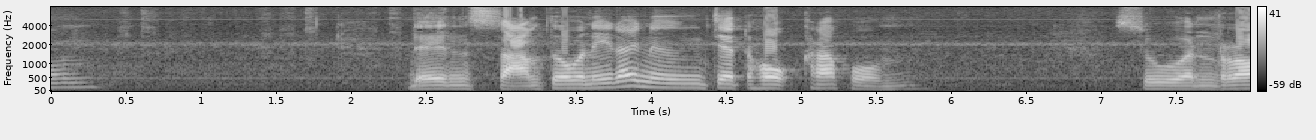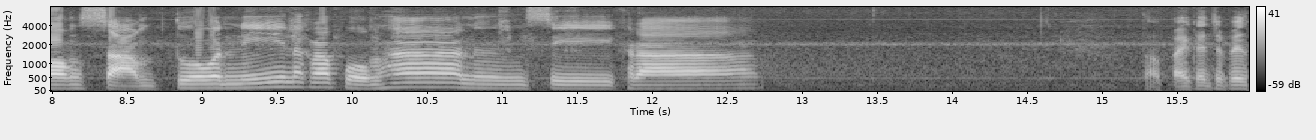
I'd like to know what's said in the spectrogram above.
ม เด่นสามตัววันนี้ได้หนึ่งเจ็ดหกครับผมส่วนรองสามตัววันนี้นะครับผมห้าหนึ่งสี่ครับ ต่อไปก็จะเป็น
